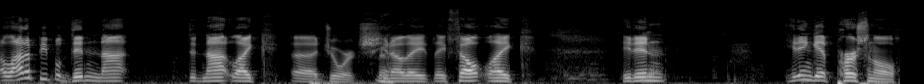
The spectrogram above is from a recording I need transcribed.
a lot of people did not did not like uh, George. You Yeah. know, they they felt like he didn't he didn't get personal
